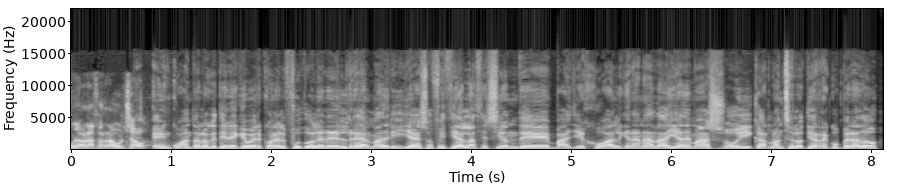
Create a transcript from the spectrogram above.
Un abrazo, Raúl. Chao. En cuanto a lo que tiene que ver con el fútbol en el Real Madrid, ya es oficial la cesión de Vallejo al Granada y además hoy Carlo Ancelotti ha recuperado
